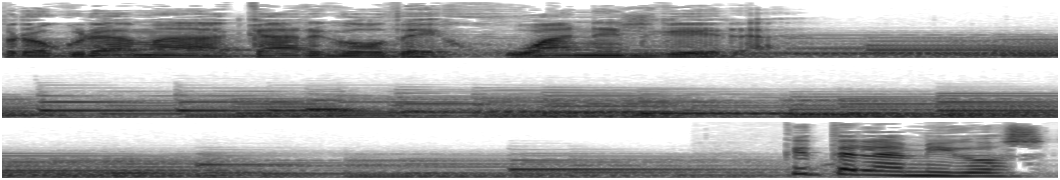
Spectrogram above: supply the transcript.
Programa a cargo de Juan Elguera. ¿Qué tal amigos?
